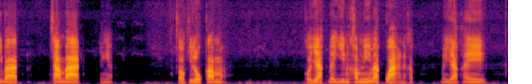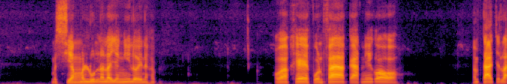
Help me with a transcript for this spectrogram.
กี่บาทสามบาทอย่างเงี้ยต่อกิโลกรัมอะก็อยากได้ยินคำนี้มากกว่านะครับ ไม่อยากให้ มาเสียงมันลุ้นอะไรอย่างนี้เลยนะครับ เพราะว่าแค่ฝนฟ้าอากาศนี้ก็น้ำตาจะไหล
